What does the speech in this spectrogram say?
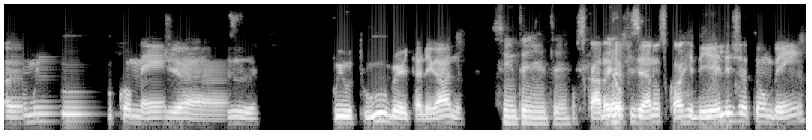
Muito comédia, o youtuber, tá ligado? Sim, entendi, entendi. Os caras Eu- já fizeram os corre deles, já estão bem.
